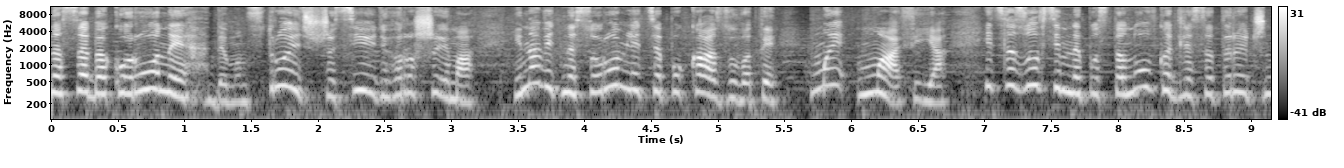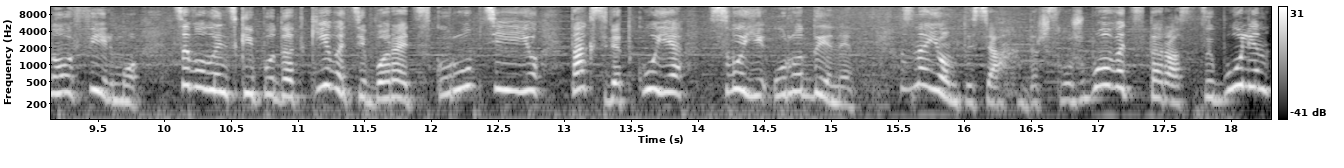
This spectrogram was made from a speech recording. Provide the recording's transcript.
На себе корони, демонструють, що сіють грошима, і навіть не соромляться показувати ми мафія. І це зовсім не постановка для сатиричного фільму. Це волинський податківець і борець з корупцією так святкує свої уродини. Знайомтеся, держслужбовець Тарас Цибулін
